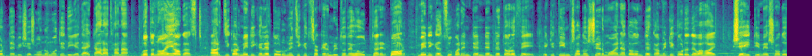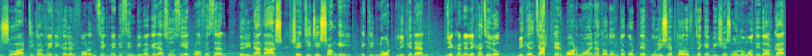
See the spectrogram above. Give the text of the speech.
করতে বিশেষ অনুমতি দিয়ে দেয় টালা থানা। গত নয়ই অগস্ট আরজিকর মেডিকেলের তরুণী চিকিৎসকের মৃতদেহ উদ্ধারের পর মেডিকেল সুপারিনটেন্ডেন্টের তরফে একটি তিন সদস্যের ময়নাতদন্তের কমিটি করে দেওয়া হয়। সেই টিমের সদস্য আরজিকর মেডিকেলের ফরেন্সিক মেডিসিন বিভাগের অ্যাসোসিয়েট প্রফেসর রীনা দাস, সেই চিঠির সঙ্গে একটি নোট লিখে দেন, যেখানে লেখা ছিল, বিকেল চারটের পর ময়না তদন্ত করতে পুলিশের তরফ থেকে বিশেষ অনুমতি দরকার।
